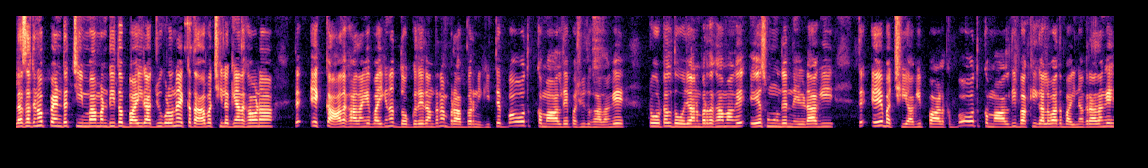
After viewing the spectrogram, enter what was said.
ਲੈ ਸੱਜਣੋ ਪਿੰਡ ਚੀਮਾ ਮੰਡੀ ਤੋਂ ਬਾਈ ਰਾਜੂ ਕੋਲੋਂ ਨਾ ਇੱਕ ਤਾਂ ਆਹ ਵੱਛੀ ਲੱਗੀਆਂ ਦਿਖਾਉਣਾ ਤੇ ਇੱਕ ਆ ਦਿਖਾ ਦਾਂਗੇ ਬਾਈ, ਕਹਿੰਦਾ ਦੁੱਗ ਦੇ ਦੰਦ ਨਾ ਬਰਾਬਰ ਨਹੀਂ ਕੀਤੇ, ਬਹੁਤ ਕਮਾਲ ਦੇ ਪਸ਼ੂ ਦਿਖਾ ਦਾਂਗੇ। ਟੋਟਲ ਦੋ ਜਾਨਵਰ ਦਿਖਾਵਾਂਗੇ, ਇਹ ਸੂਣ ਦੇ ਨੇੜ ਆ ਗਈ ਤੇ ਇਹ ਬੱਚੀ ਆ ਗਈ ਪਾਲਕ, ਬਹੁਤ ਕਮਾਲ ਦੀ, ਬਾਕੀ ਗੱਲਬਾਤ ਬਾਈ ਨਾਲ ਕਰਾ ਦਾਂਗੇ।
